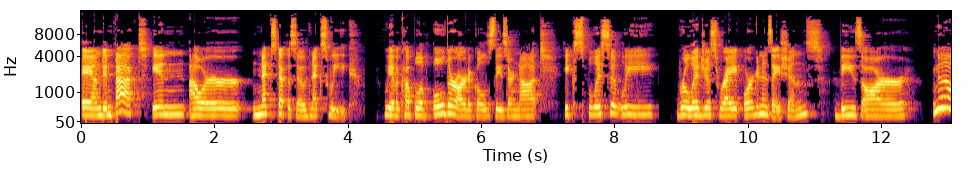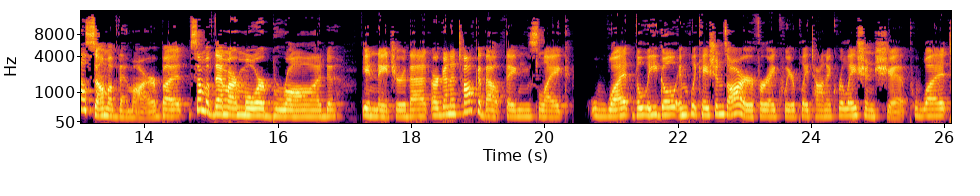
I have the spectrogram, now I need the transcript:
And in fact, in our next episode next week, we have a couple of older articles. These are not explicitly religious right organizations. These are, well, some of them are, but some of them are more broad in nature that are going to talk about things like what the legal implications are for a queer platonic relationship, what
